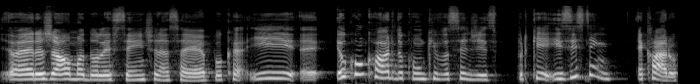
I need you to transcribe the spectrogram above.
Eu era já uma adolescente nessa época e é, eu concordo com o que você disse, porque existem é claro,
